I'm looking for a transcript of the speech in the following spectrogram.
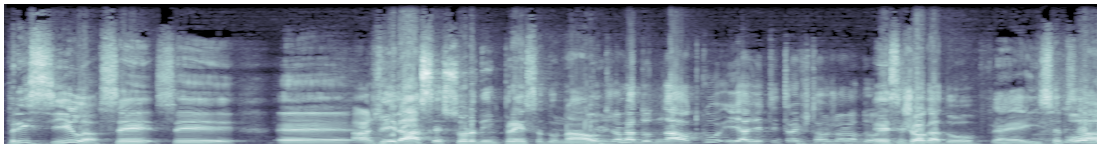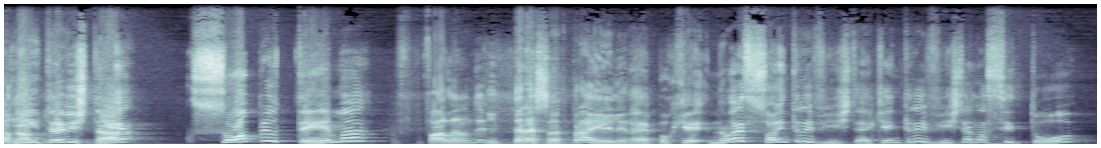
Priscila ser, ser é, gente- virar assessora de imprensa do um Náutico, jogador do Náutico e a gente entrevistar o jogador. esse jogador, é isso é bizarro. E entrevistar sobre o tema. Falando de. Interessante pra ele, né? É, porque não é só entrevista, é que a entrevista ela citou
